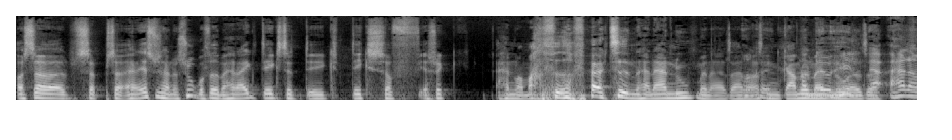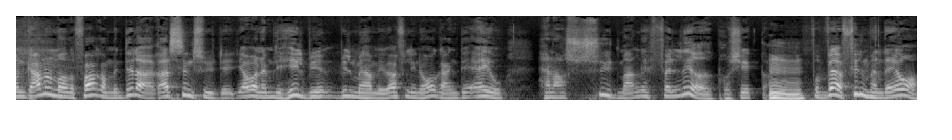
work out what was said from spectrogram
og så, så, så han, jeg synes, han er super fed, men han er ikke, det er ikke så, det er ikke, det er ikke så, jeg synes ikke, han var meget federe før i tiden, han er nu, men altså, han okay. er også en gammel Jamen, mand nu, helt, altså. Ja, han er jo en gammel motherfucker, men det, der er ret sindssygt, jeg var nemlig helt vild, med ham, i hvert fald i en overgang, det er jo, han har sygt mange fallerede projekter. Mm. For hver film, han laver,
